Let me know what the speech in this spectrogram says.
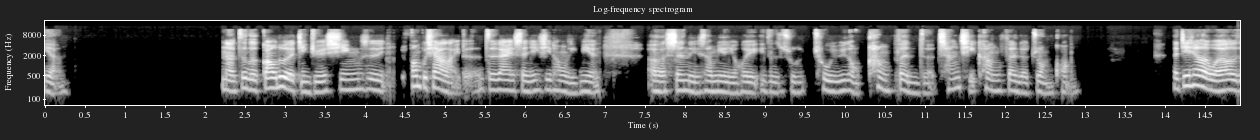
，yeah.，那这个高度的警觉心是放不下来的，这在神经系统里面，呃，生理上面也会一直处处于一种亢奋的、长期亢奋的状况。那接下来我要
